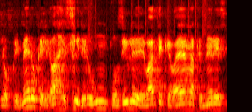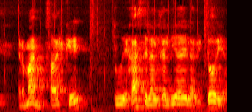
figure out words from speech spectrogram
Lo primero que le va a decir en un posible debate que vayan a tener es, hermano, ¿sabes qué? Tú dejaste la alcaldía de la victoria,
